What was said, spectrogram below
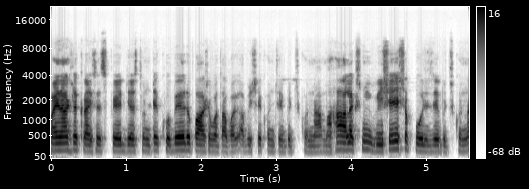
ఫైనాన్షియల్ క్రైసిస్ ఫేస్ చేస్తుంటే కుబేరు పాశుపత అభిషేకం చేయించుకున్న మహాలక్ష్మి విశేష పూజ చేయించుకున్న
